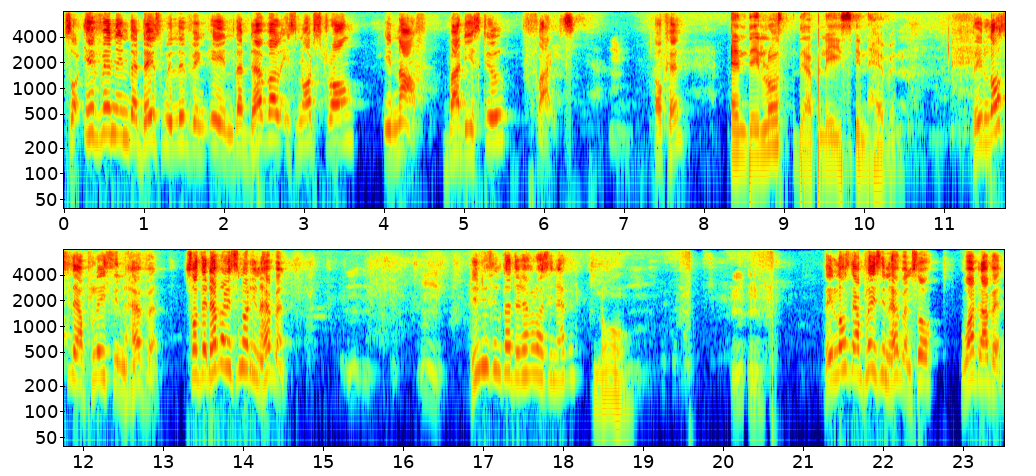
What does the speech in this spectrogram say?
So even in the days we're living in, the devil is not strong enough, but he still fights. Mm. Okay? And they lost their place in heaven. They lost their place in heaven. So the devil is not in heaven. Didn't you think that the devil was in heaven? No. They lost their place in heaven. So what happened?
